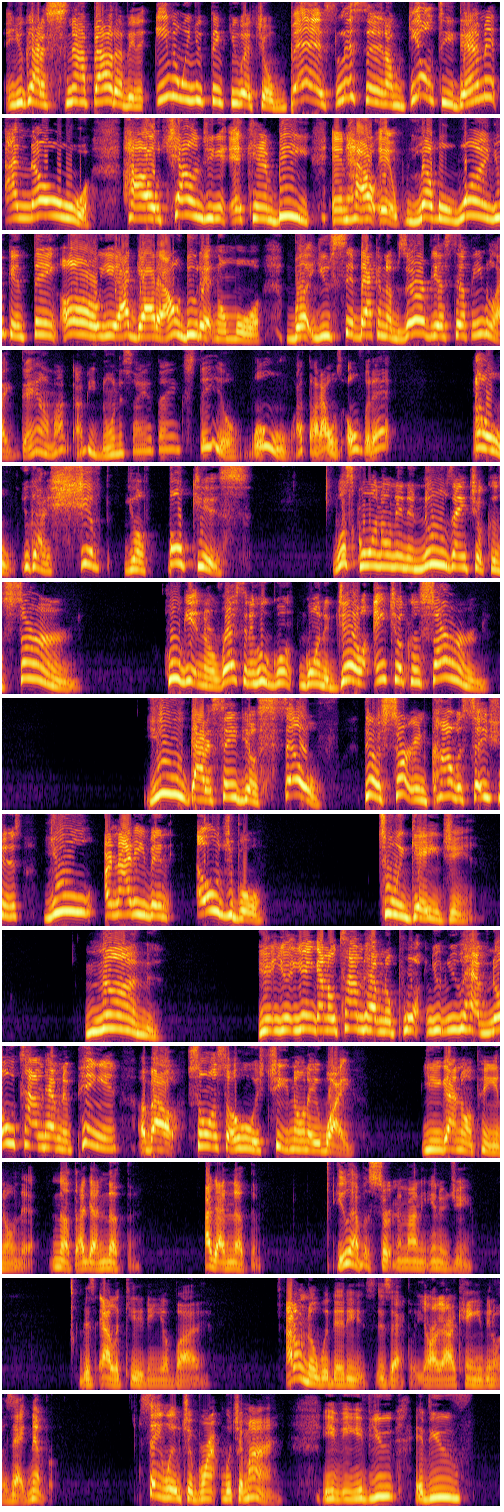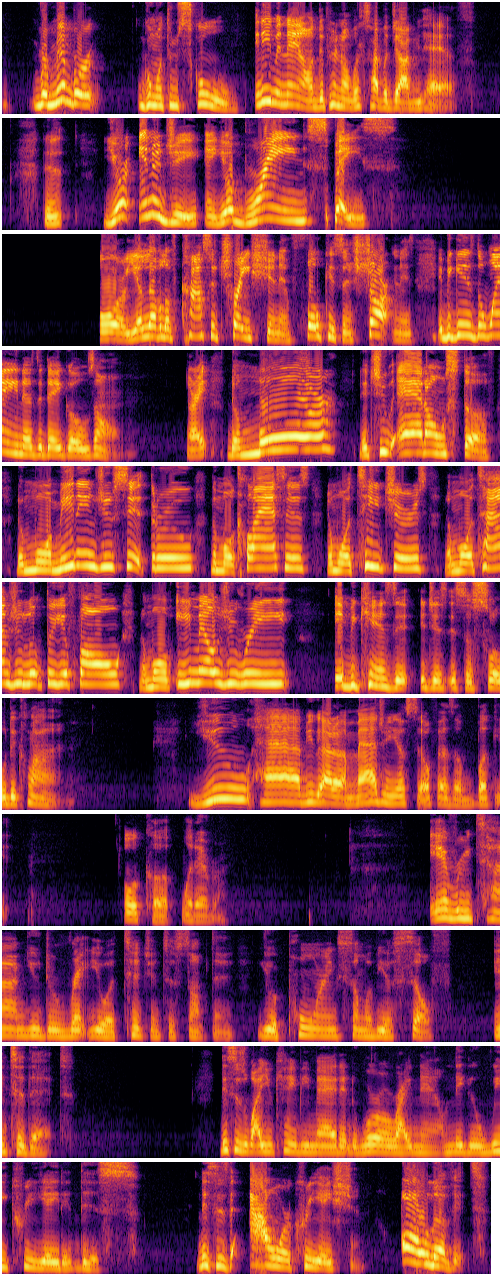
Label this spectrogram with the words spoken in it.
And you got to snap out of it. Even when you think you at your best, listen, I'm guilty, damn it. I know how challenging it can be and how at level one, you can think, oh yeah, I got it. I don't do that no more. But you sit back and observe yourself and you be like, damn, I, I be doing the same thing still. Whoa, I thought I was over that. No, you got to shift your focus. What's going on in the news ain't your concern. Who getting arrested and who go- going to jail ain't your concern. You got to save yourself. There are certain conversations you are not even eligible to engage in. None. You, you, you, ain't got no time to have no point. You, you have no time to have an opinion about so and so who is cheating on a wife. You ain't got no opinion on that. Nothing. I got nothing. I got nothing. You have a certain amount of energy that's allocated in your body. I don't know what that is exactly. Or I can't give you exact number. Same way with your brain, with your mind. If, if you if you remember going through school, and even now, depending on what type of job you have, the, your energy and your brain space or your level of concentration and focus and sharpness, it begins to wane as the day goes on. Right? The more that you add on stuff. The more meetings you sit through, the more classes, the more teachers, the more times you look through your phone, the more emails you read, it begins it, it just it's a slow decline. You have you got to imagine yourself as a bucket or a cup, whatever. Every time you direct your attention to something, you're pouring some of yourself into that. This is why you can't be mad at the world right now. Nigga, we created this. This is our creation. All of it.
